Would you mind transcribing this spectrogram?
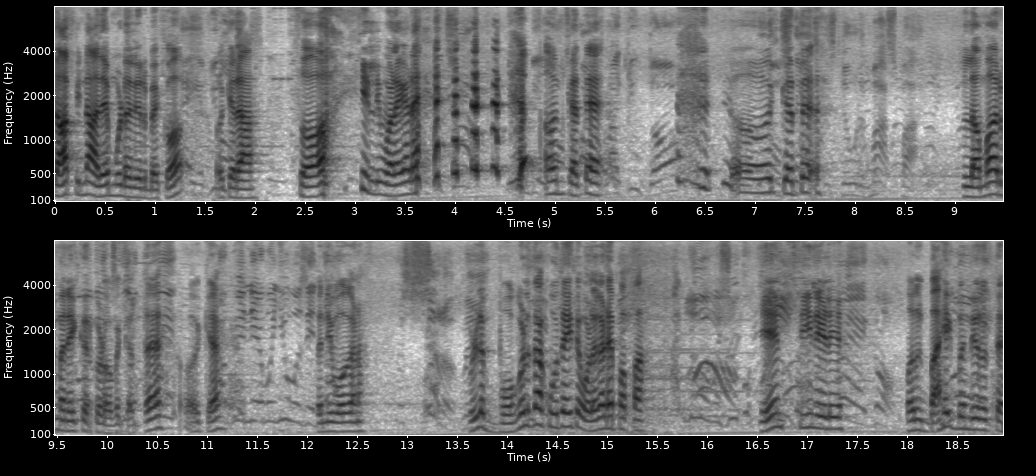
ಚಾಪ್ ಇನ್ನ ಅದೇ ಮೂಡಲ್ಲಿ ಇರಬೇಕು ಓಕೆನಾ ಸೊ ಇಲ್ಲಿ ಒಳಗಡೆ ಅವನ ಕತೆ Like you, dog. ಅಯ್ಯೋ, ಕತೆ ಲಮಾರ್ ಮನೆಗೆ ಕರ್ಕೊಂಡು ಹೋಗ್ಬೇಕಂತೆ. ಓಕೆ. ಬನ್ನಿ, ಹೋಗೋಣ. ಒಳ್ಳೆ ಬೊಗಳ್ತಾ ಕೂತೈತೆ ಒಳಗಡೆ ಪಾಪ. ಏನ್ ಸೀನ್ ಹೇಳಿ? ಅವ್ನಿಗೆ ಬಾಯಿಗೆ ಬಂದಿರುತ್ತೆ?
